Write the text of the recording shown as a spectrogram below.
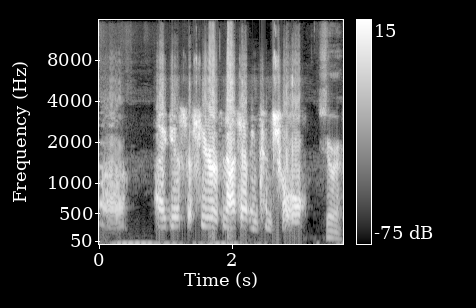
uh, I guess a fear of not having control. Sure.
